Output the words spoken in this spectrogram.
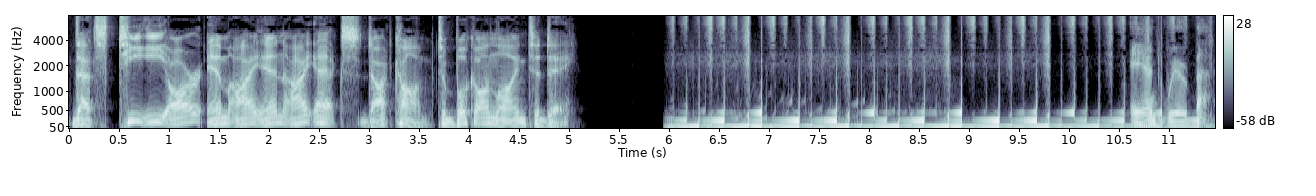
That's T E R M I N I X dot com to book online today. And we're back.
